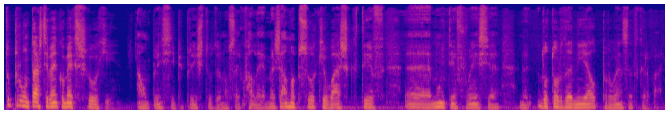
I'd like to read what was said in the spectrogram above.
Tu perguntaste bem como é que se chegou aqui há um princípio para isto tudo, eu não sei qual é, mas há uma pessoa que eu acho que teve uh, muita influência, o Dr. Daniel Proença de Carvalho.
